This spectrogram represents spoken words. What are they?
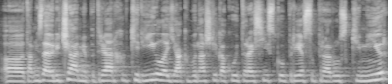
Э, там, не знаю, речами патриарха Кирилла, якобы нашли какую-то российскую прессу про русский мир.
